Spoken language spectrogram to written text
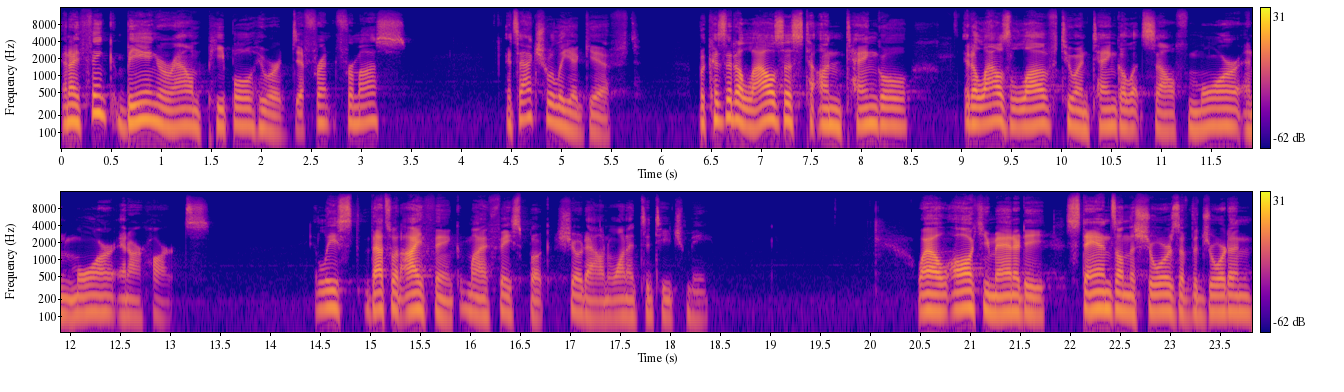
And I think being around people who are different from us, it's actually a gift because it allows us to untangle, it allows love to untangle itself more and more in our hearts. At least that's what I think my Facebook showdown wanted to teach me. While all humanity stands on the shores of the Jordan,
